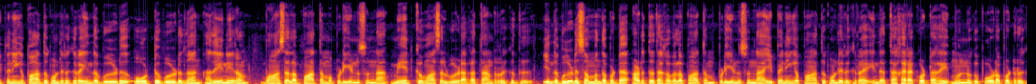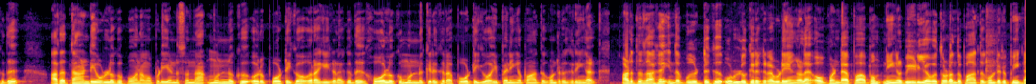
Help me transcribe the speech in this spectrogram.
இப்போ நீங்கள் பார்த்து கொண்டிருக்கிற இந்த வீடு ஓட்டு வீடு தான் அதே நேரம். வாசலை பார்த்தோம் அப்படின்னு சொன்னால் மேற்கு வாசல் வீடாகத்தான் இருக்குது. இந்த வீடு சம்பந்தப்பட்ட அடுத்த தகவலை பார்த்தோம் அப்படின்னு சொன்னால் இப்போ நீங்கள் பார்த்து கொண்டிருக்கிற இந்த தகர கொட்டகை முன்னுக்கு போடப்பட்டிருக்குது. அதை தாண்டி உள்ளுக்கு போனோம் அப்படின்னு சொன்னால் முன்னுக்கு ஒரு போட்டிக்கோ இறங்கி கிடக்குது. ஹோலுக்கு முன்னுக்கு இருக்கிற போட்டிக்கோ இப்போ நீங்கள் பார்த்து கொண்டிருக்கிறீங்க அடுத்ததாக இந்த வீட்டுக்கு உள்ளுக்கு இருக்கிற விடயங்களை ஒவ்வொன்றா பார்ப்போம் நீங்கள் வீடியோவை தொடர்ந்து பார்த்து கொண்டிருப்பீங்க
